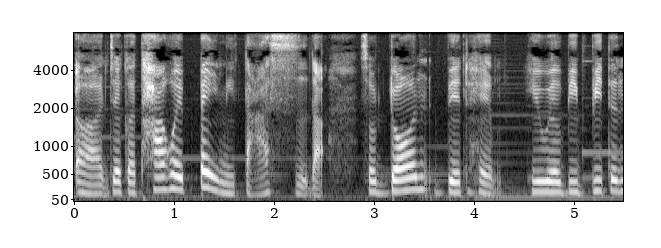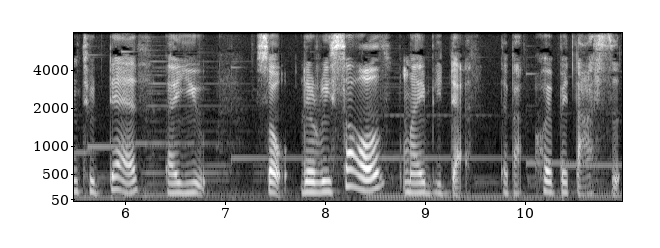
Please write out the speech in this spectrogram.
呃，这个他会被你打死的。So don't beat him. He will be beaten to death by you. So the result might be death，对吧？会被打死。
